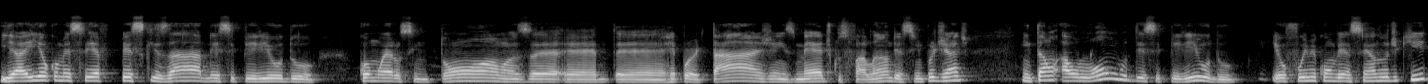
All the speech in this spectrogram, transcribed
E aí eu comecei a pesquisar nesse período como eram os sintomas, é, é, é, reportagens, médicos falando e assim por diante. Então, ao longo desse período, eu fui me convencendo de que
